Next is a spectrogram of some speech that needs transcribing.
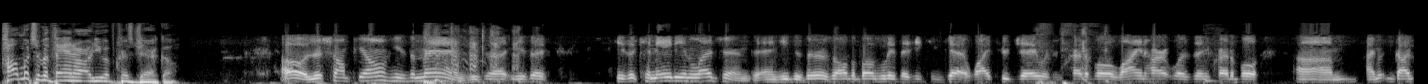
how much of a fan are you of Chris Jericho? Oh, Le Champion, he's the man. he's a he's a he's a Canadian legend, and he deserves all the bubbly that he can get. Y2J was incredible. Lionheart was incredible. Um, I got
